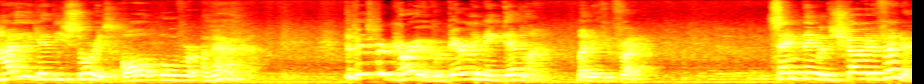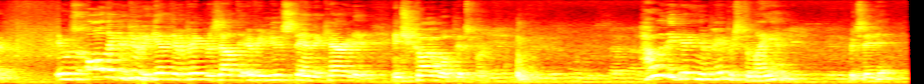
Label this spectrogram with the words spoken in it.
How did they get these stories all over America? The Pittsburgh Courier could barely make deadline Monday through Friday. Same thing with the Chicago Defender. It was all they could do to get their papers out to every newsstand that carried it in Chicago or Pittsburgh. How were they getting their papers to Miami? Which they did.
